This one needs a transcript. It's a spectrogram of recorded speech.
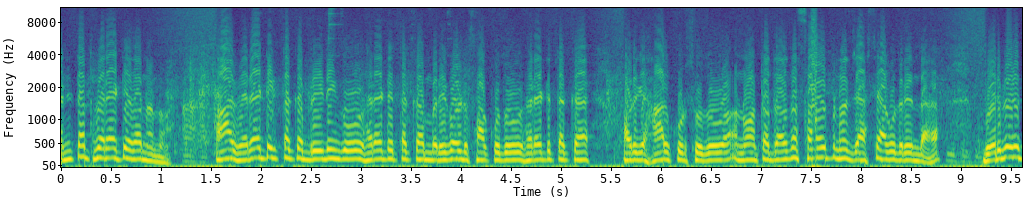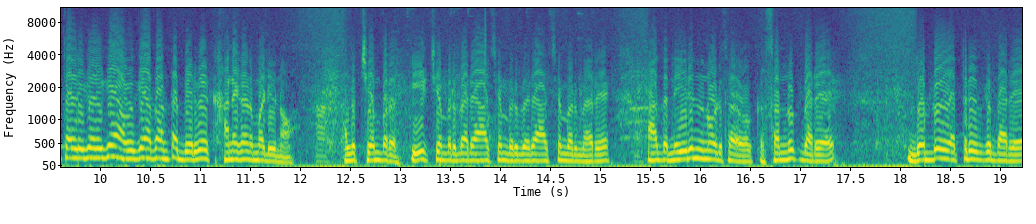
ಎಂಟತ್ತು ವೆರೈಟಿ ಅದ ನಾನು. ಆ ವೆರೈಟಿಗೆ ತಕ್ಕ ಬ್ರೀಡಿಂಗು ವೆರೈಟಿ ತಕ್ಕ ಮರಿಗೋಲ್ಡ್ ಸಾಕೋದು ವೆರೈಟಿ ತಕ್ಕ ಅವರಿಗೆ ಹಾಲು ಕುಡಿಸೋದು ಅನ್ನುವಂಥದ್ದು ಸ್ವಲ್ಪ ಜಾಸ್ತಿ ಆಗೋದ್ರಿಂದ ಬೇರೆ ಬೇರೆ ತಳಿಗಳಿಗೆ ಅವ್ರಿಗೆ ಆದಂಥ ಬೇರೆ ಬೇರೆ ಖಾನೆಗಳು ಮಾಡೀವಿ ನಾವು. ಅದು ಚೇಂಬರ್ ಈ ಚೇಂಬರ್ ಬೇರೆ, ಆ ಚೇಂಬರ್ ಬೇರೆ, ಆ ಚೇಂಬರ್ ಬೇರೆ. ಅದು ನೀರಿನ ನೋಡಿ ಸಣ್ಣಕ್ಕೆ ಬೇರೆ, ದೊಡ್ಡ ಎತ್ತರಕ್ಕೆ ಬೇರೆ.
